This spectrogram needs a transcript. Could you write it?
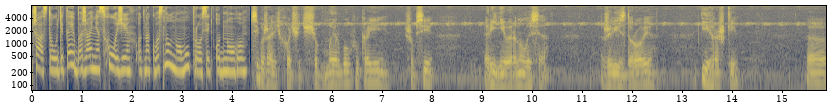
часто у дітей бажання схожі, однак в основному просять одного. Всі бажають, хочуть, щоб мир був в Україні, щоб всі рідні вернулися живі, здорові, іграшки, е,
